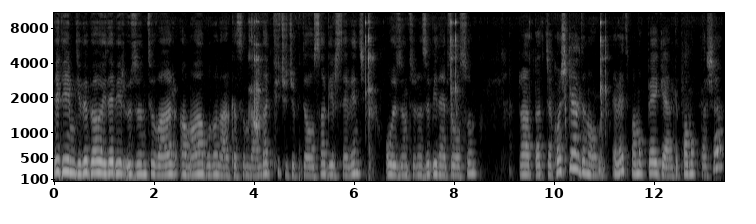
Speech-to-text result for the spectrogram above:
Dediğim gibi böyle bir üzüntü var ama bunun arkasından da küçücük de olsa bir sevinç. O üzüntünüzü bir nebze olsun rahatlatacak. Hoş geldin oğlum. Evet Pamuk Bey geldi. Pamuk Paşa.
